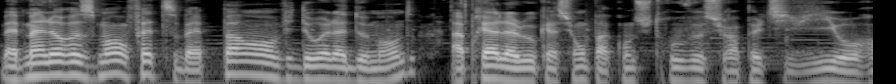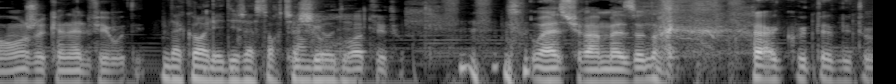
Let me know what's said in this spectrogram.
Bah, malheureusement, en fait, bah, pas en vidéo à la demande. Après, à la location, par contre, je trouve sur Apple TV, Orange, Canal VOD. D'accord, il est déjà sorti en Je VOD. et tout. ouais, sur Amazon, Rakuten et tout.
